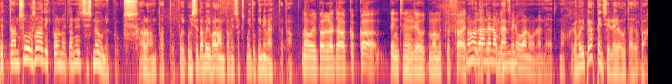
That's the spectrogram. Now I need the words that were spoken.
et ta on suursaadik olnud ja nüüd siis nõunikuks alandatud või kui seda võib alandamiseks muidugi nimetada. no võib-olla ta hakkab ka pensionile jõudma, mõtleb ka, et no ta on enam-vähem minu vanune, nii et noh, aga võib jah pensionile jõuda juba.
